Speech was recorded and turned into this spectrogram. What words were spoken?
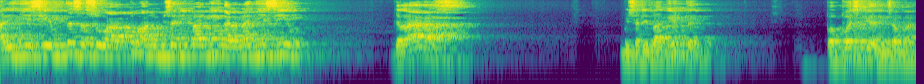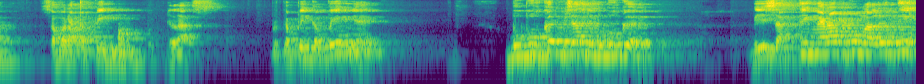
Ari jisim itu sesuatu anu bisa dibagi karena jisim. Gelas bisa dibagi itu. Pepeskeun coba. Sabara keping gelas. Berkeping-kepingnya. Bubukeun bisa dibubukeun. Bisa tinggal rampung leutik.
